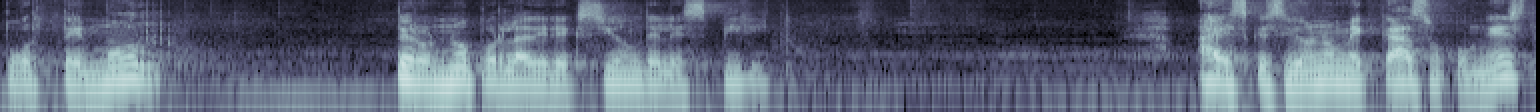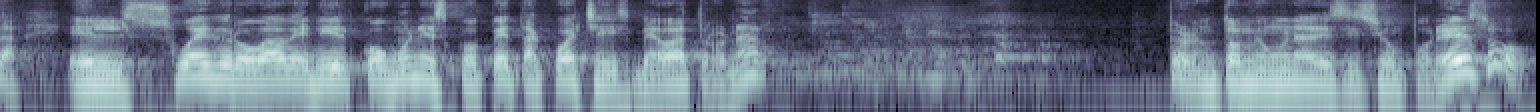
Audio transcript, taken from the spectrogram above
por temor, pero no por la dirección del Espíritu. Ah, es que si yo no me caso con esta, el suegro va a venir con una escopeta cuacha y me va a tronar. Pero no tomen una decisión por eso.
